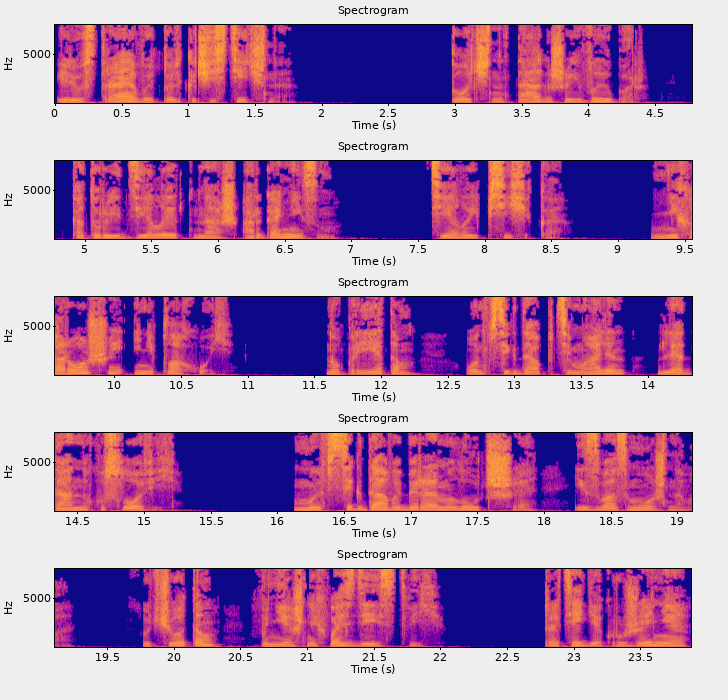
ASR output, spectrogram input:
или устраивает только частично. Точно так же и выбор, который делает наш организм, тело и психика. Не хороший и не плохой, но при этом он всегда оптимален для данных условий. Мы всегда выбираем лучшее из возможного с учетом внешних воздействий. Стратегии окружения,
